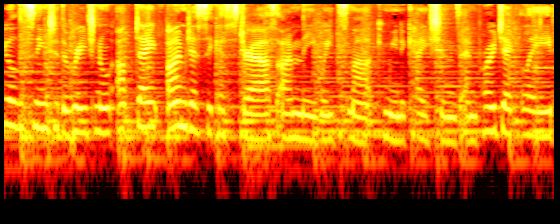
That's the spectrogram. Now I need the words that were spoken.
You're listening to the regional update. I'm Jessica Strauss. I'm the Weed Smart Communications and Project Lead.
